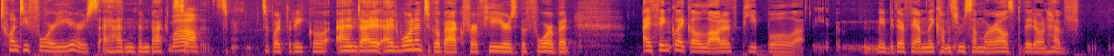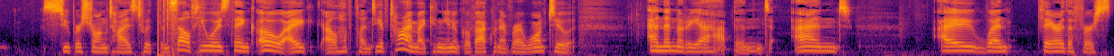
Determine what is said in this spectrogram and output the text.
24 years. I hadn't been back Wow. to, to Puerto Rico. And I, I'd wanted to go back for a few years before, but I think like a lot of people, maybe their family comes from somewhere else, but they don't have super strong ties to it themselves. You always think, oh, I, I'll have plenty of time. I can, you know, go back whenever I want to. And then Maria happened. And I went there the first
